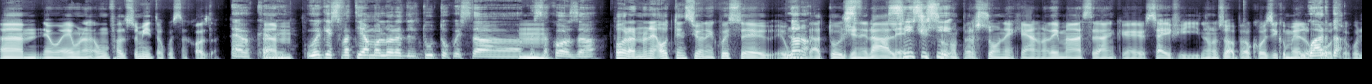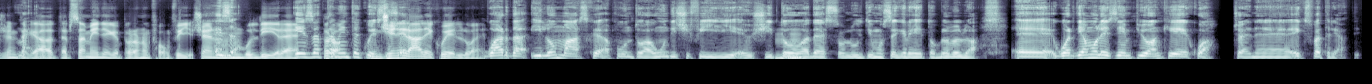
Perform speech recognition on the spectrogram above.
Um, è, è una, un falso mito questa cosa. Eh, ok. Um, Vuoi che sfattiamo allora del tutto questa, mm. questa cosa? Ora, non è, attenzione, questo è, è un no, no. dato generale. Sì, Ci sono persone che hanno dei master anche sei figli, non lo so, però così come l'opposto, con gente ma... che ha la terza media che però non fa un figlio. Cioè, non, Esa- non vuol dire. Esattamente questo. In cioè generale, cioè, quello è. Guarda, Elon Musk appunto ha 11 figli, è uscito mm-hmm. adesso l'ultimo segreto, bla bla bla. Eh, guardiamo l'esempio anche qua, cioè expatriati.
